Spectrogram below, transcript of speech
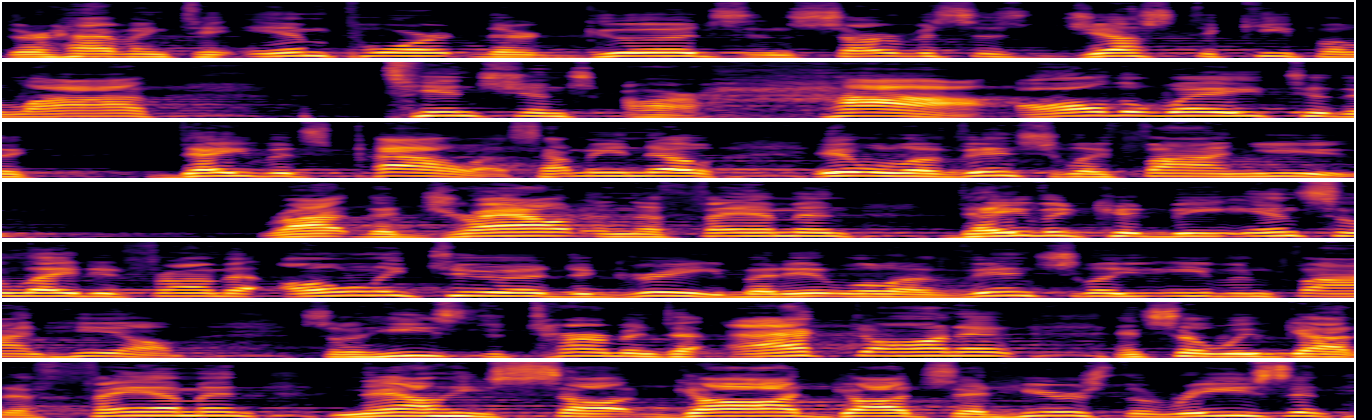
They're having to import their goods and services just to keep alive. Tensions are high all the way to the David's palace. How many know it will eventually find you? Right? The drought and the famine, David could be insulated from it only to a degree, but it will eventually even find him. So he's determined to act on it. And so we've got a famine. Now he sought God. God said, Here's the reason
